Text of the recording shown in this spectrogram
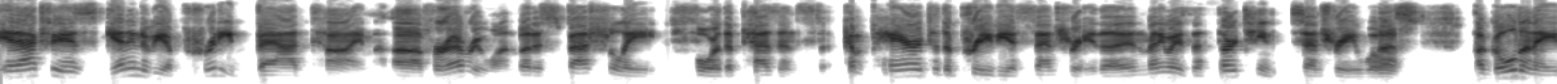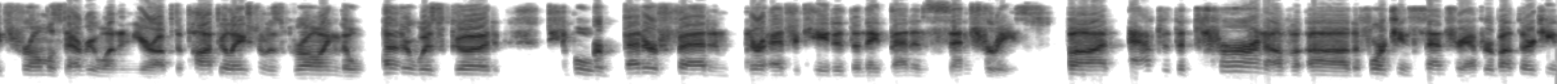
It actually is getting to be a pretty bad time uh, for everyone, but especially for the peasants. Compared to the previous century, the, in many ways, the 13th century was a golden age for almost everyone in Europe. The population was growing, the weather was good, people were better fed and better educated than they'd been in centuries. But after the turn of uh, the 14th century, after about 1300,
